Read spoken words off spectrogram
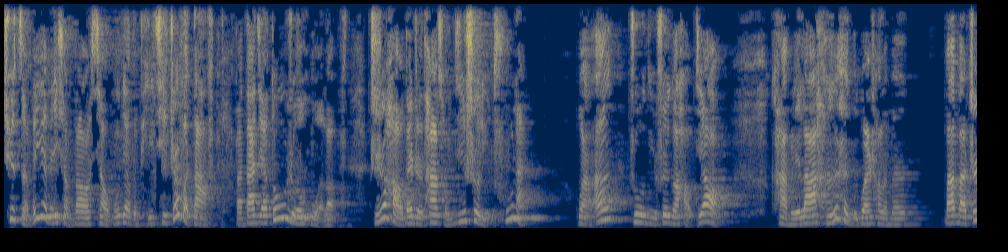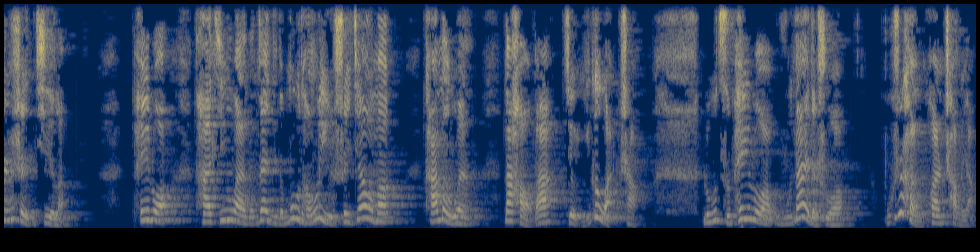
却怎么也没想到小姑娘的脾气这么大，把大家都惹火了，只好带着她从鸡舍里出来。晚安，祝你睡个好觉。卡梅拉狠狠地关上了门。妈妈真生气了。佩洛，他今晚能在你的木桶里睡觉吗？卡门问。那好吧，就一个晚上。卢茨佩洛无奈地说：“不是很宽敞呀，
